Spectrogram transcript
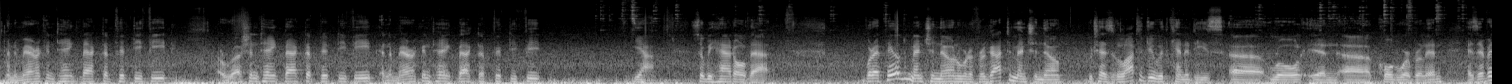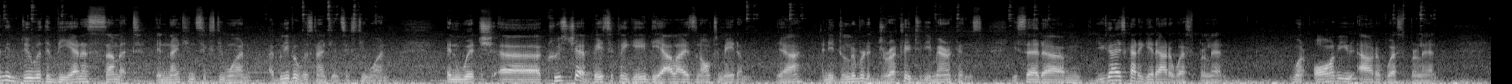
an American tank backed up 50 feet, a Russian tank backed up 50 feet, an American tank backed up 50 feet. Yeah, so we had all that. What I failed to mention, though, and what I forgot to mention, though, which has a lot to do with Kennedy's uh, role in uh, Cold War Berlin, has everything to do with the Vienna Summit in 1961. I believe it was 1961, in which uh, Khrushchev basically gave the Allies an ultimatum, yeah, and he delivered it directly to the Americans. He said, um, "You guys got to get out of West Berlin. We want all of you out of West Berlin."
